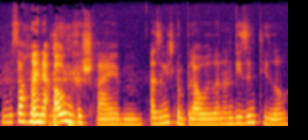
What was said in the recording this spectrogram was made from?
Du musst auch meine Augen beschreiben. Also nicht nur blaue, sondern wie sind die so?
